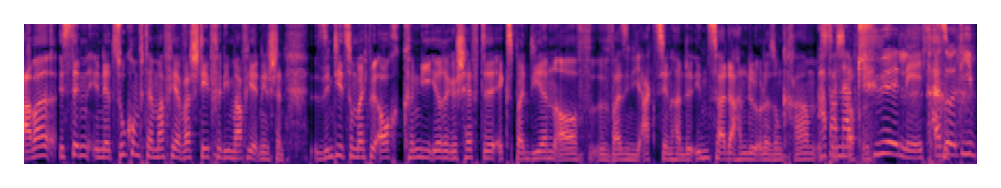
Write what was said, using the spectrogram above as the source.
Aber ist denn in der Zukunft der Mafia, was steht für die Mafia in den Städten? Sind die zum Beispiel auch, können die ihre Geschäfte expandieren auf, weiß ich nicht, Aktienhandel, Insiderhandel oder so ein Kram? Ist Aber natürlich. also die,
